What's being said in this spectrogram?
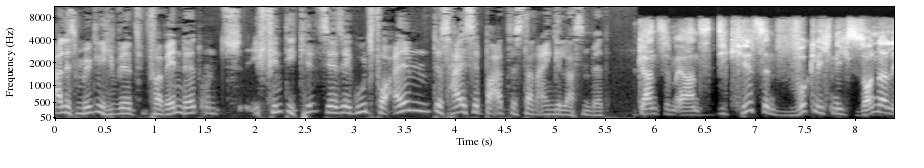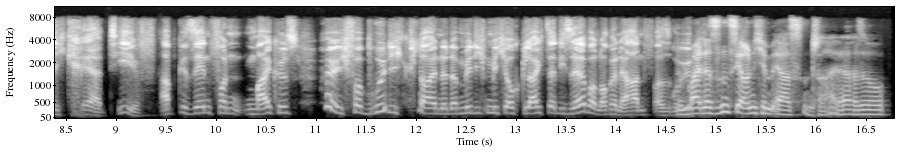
alles mögliche wird verwendet. Und ich finde die Kills sehr, sehr gut, vor allem das heiße Bad, das dann eingelassen wird ganz im Ernst, die Kills sind wirklich nicht sonderlich kreativ. Abgesehen von Michaels, hey, ich verbrühe dich, Kleine, damit ich mich auch gleichzeitig selber noch in der Hand verbrühe. Weil da sind sie auch nicht im ersten Teil, also.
